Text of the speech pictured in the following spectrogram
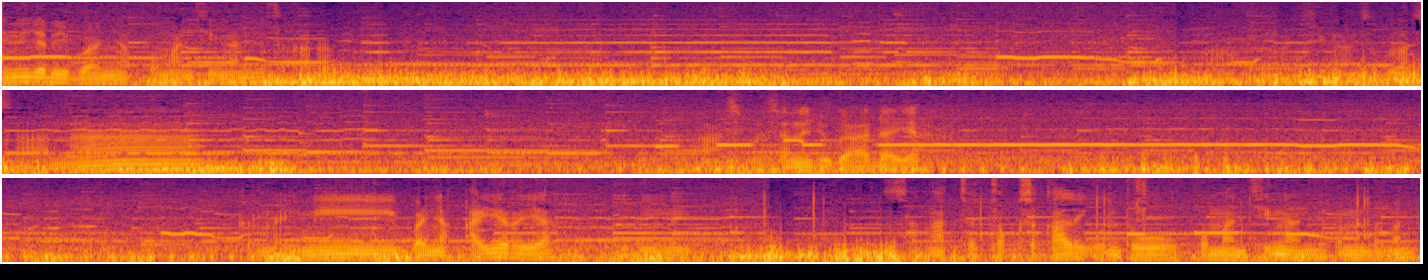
sini jadi banyak pemancingannya sekarang. Nah, pemancingan sebelah sana. Nah, sebelah sana juga ada ya. Karena ini banyak air ya, jadi sangat cocok sekali untuk pemancingan ya teman-teman.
